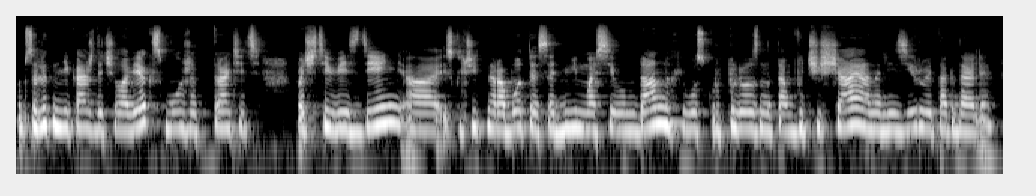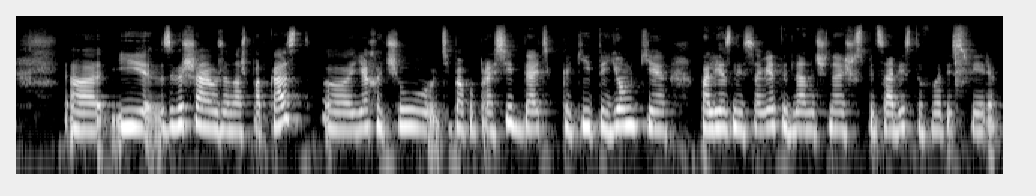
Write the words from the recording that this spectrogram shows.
абсолютно не каждый человек сможет тратить почти весь день, а, исключительно работая с одним массивом данных, его скрупулезно там вычищая, анализируя и так далее. А, и завершая уже наш подкаст, а, я хочу тебя попросить дать какие-то емкие полезные советы для начинающих специалистов в этой сфере.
